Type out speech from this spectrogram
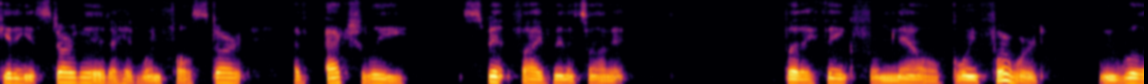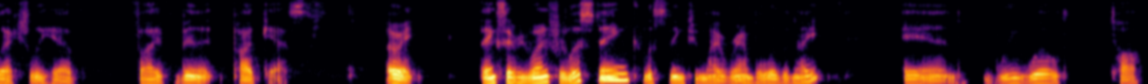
getting it started, I had one false start. I've actually spent five minutes on it. But I think from now going forward, we will actually have five minute podcasts. All right. Thanks everyone for listening, listening to my ramble of the night, and we will talk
